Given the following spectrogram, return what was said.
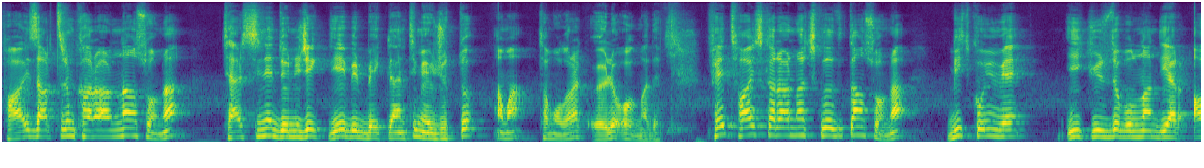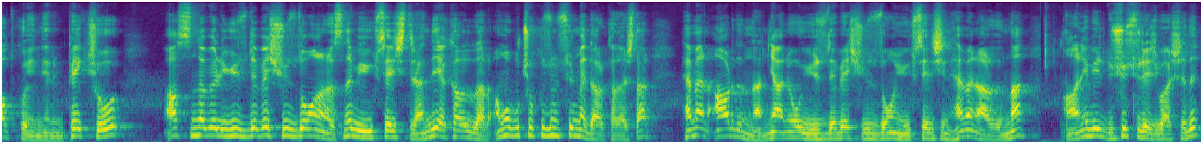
faiz artırım kararından sonra tersine dönecek diye bir beklenti mevcuttu ama tam olarak öyle olmadı. Fed faiz kararını açıkladıktan sonra Bitcoin ve ilk yüzde bulunan diğer altcoin'lerin pek çoğu aslında böyle %5 %10 arasında bir yükseliş trendi yakaladılar. Ama bu çok uzun sürmedi arkadaşlar. Hemen ardından yani o %5 %10 yükselişin hemen ardından ani bir düşüş süreci başladı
